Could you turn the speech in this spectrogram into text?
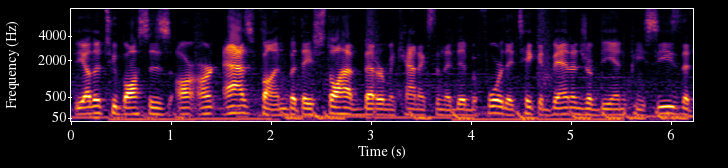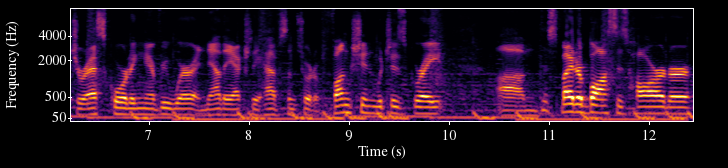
The other two bosses are, aren't as fun, but they still have better mechanics than they did before. They take advantage of the NPCs that you're escorting everywhere, and now they actually have some sort of function, which is great. Um, the spider boss is harder.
